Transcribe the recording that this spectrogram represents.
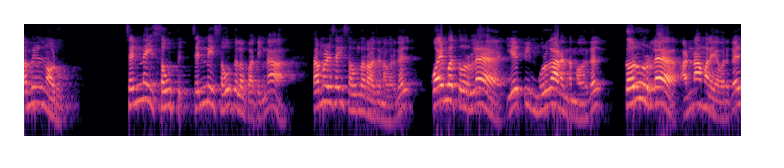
தமிழ்நாடு சென்னை சவுத் சென்னை சவுத்துல பாத்தீங்கன்னா தமிழிசை சவுந்தரராஜன் அவர்கள் கோயம்புத்தூர்ல ஏபி முருகானந்தம் அவர்கள் கரூர்ல அண்ணாமலை அவர்கள்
